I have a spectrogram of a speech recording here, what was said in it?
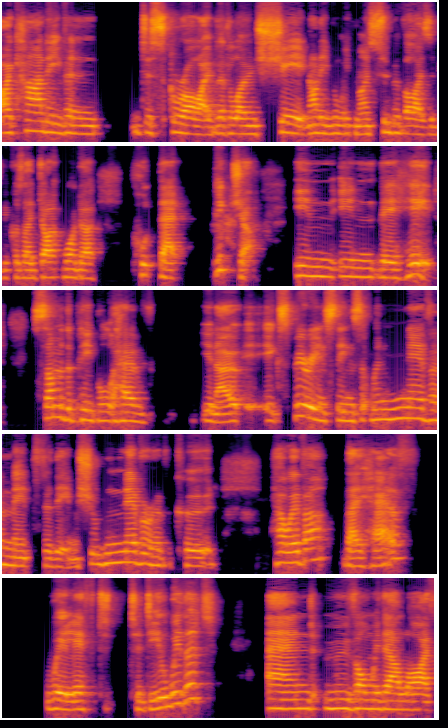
I can't even describe, let alone share, not even with my supervisor, because I don't want to put that picture in in their head. Some of the people have you know, experience things that were never meant for them, should never have occurred. However, they have. We're left to deal with it and move on with our life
